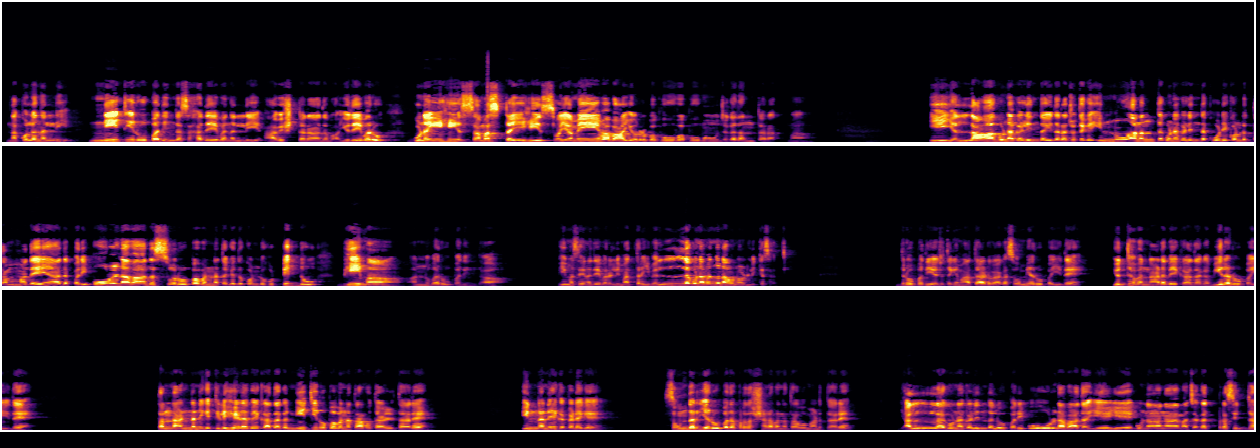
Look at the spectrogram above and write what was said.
ನಕುಲನಲ್ಲಿ, ನೀತಿ ರೂಪದಿಂದ ಸಹದೇವನಲ್ಲಿ ಆವಿಷ್ಟರಾದ ವಾಯುದೇವರು ಗುಣೈಹಿ ಸಮಸ್ತೈಹಿ ಸ್ವಯಮೇವ ವಾಯುರ್ಬಭೂವ ಭೂಮೌ ಜಗದಂತರಾತ್ಮ. ಈ ಎಲ್ಲಾ ಗುಣಗಳಿಂದ ಇದರ ಜೊತೆಗೆ ಇನ್ನೂ ಅನಂತ ಗುಣಗಳಿಂದ ಕೂಡಿಕೊಂಡು ತಮ್ಮದೇ ಆದ ಪರಿಪೂರ್ಣವಾದ ಸ್ವರೂಪವನ್ನು ತೆಗೆದುಕೊಂಡು ಹುಟ್ಟಿದ್ದು ಭೀಮ ಅನ್ನುವ ರೂಪದಿಂದ. ಭೀಮಸೇನ ದೇವರಲ್ಲಿ ಮಾತ್ರ ಇವೆಲ್ಲ ಗುಣವನ್ನು ನಾವು ನೋಡಲಿಕ್ಕೆ ಸಾಧ್ಯ. ದ್ರೌಪದಿಯ ಜೊತೆಗೆ ಮಾತಾಡುವಾಗ ಸೌಮ್ಯ ರೂಪ ಇದೆ, ಯುದ್ಧವನ್ನಾಡಬೇಕಾದಾಗ ವೀರರೂಪ ಇದೆ, ತನ್ನ ಅಣ್ಣನಿಗೆ ತಿಳಿ ಹೇಳಬೇಕಾದಾಗ ನೀತಿ ರೂಪವನ್ನು ತಾವು ತಾಳ್ತಾರೆ, ಇನ್ನನೇಕ ಕಡೆಗೆ ಸೌಂದರ್ಯ ರೂಪದ ಪ್ರದರ್ಶನವನ್ನು ತಾವು ಮಾಡ್ತಾರೆ. ಎಲ್ಲ ಗುಣಗಳಿಂದಲೂ ಪರಿಪೂರ್ಣವಾದ ಏ ಏ ಗುಣಾನಾಮ ಜಗತ್ಪ್ರಸಿದ್ಧ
